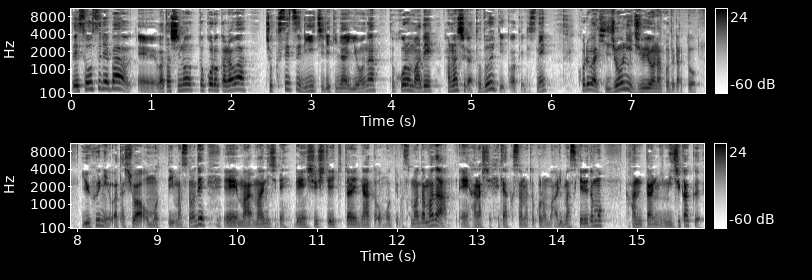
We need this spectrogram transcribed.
で、そうすれば、えー、私のところからは直接リーチできないようなところまで話が届いていくわけですね。これは非常に重要なことだというふうに私は思っていますので、えー、まあ、毎日ね、練習していきたいなと思っています。まだまだ、えー、話下手くそなところもありますけれども、簡単に短く、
